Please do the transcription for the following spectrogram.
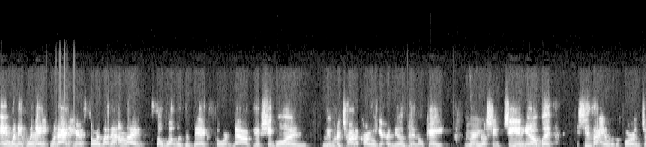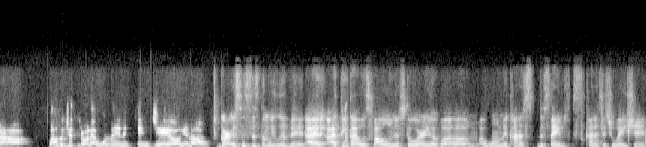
and when it when they when I hear stories like that, I'm like, so what was the backstory? Now, if she going leaving her child in the car to go get her nails done, okay, Right. you know, she she you know, but she's out here looking for a job. Why would Mhm. you throw that woman in, in jail? You know, Girl, it's the system we live in. I, I think I was following a story of a um, a woman, kind of the same kind of situation.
